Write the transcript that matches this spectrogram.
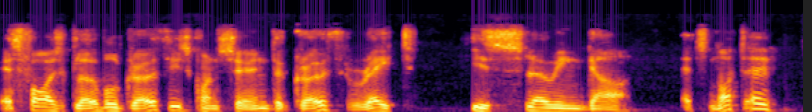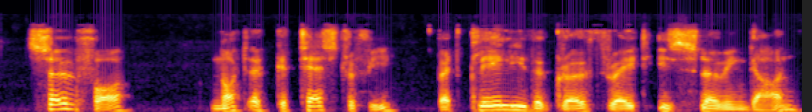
as far as global growth is concerned, the growth rate is slowing down. It's not a, so far, not a catastrophe, but clearly the growth rate is slowing down.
